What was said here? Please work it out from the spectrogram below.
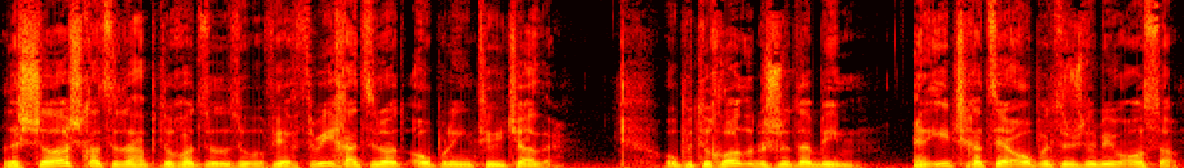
If you have three chatzirot opening to each other, and each chatzir opens to Rishut also.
